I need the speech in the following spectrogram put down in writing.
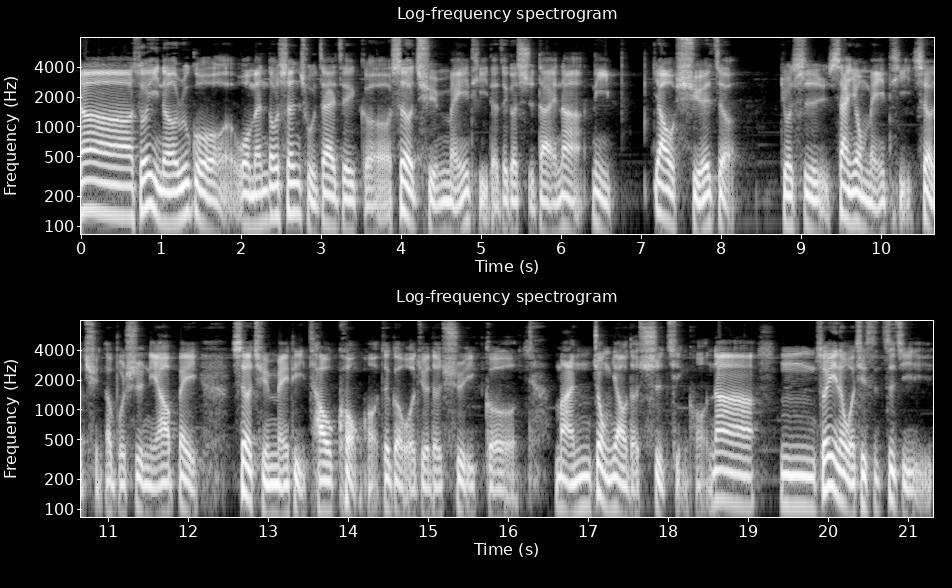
那所以呢，如果我们都身处在这个社群媒体的这个时代，那你要学着就是善用媒体社群，而不是你要被社群媒体操控哦。这个我觉得是一个蛮重要的事情哦。那嗯，所以呢，我其实自己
